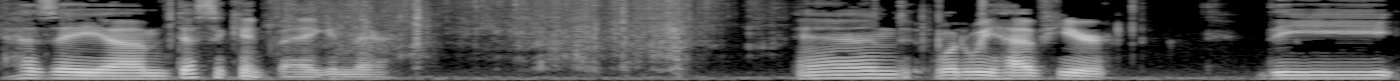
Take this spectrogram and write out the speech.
has a um, desiccant bag in there. And what do we have here? The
